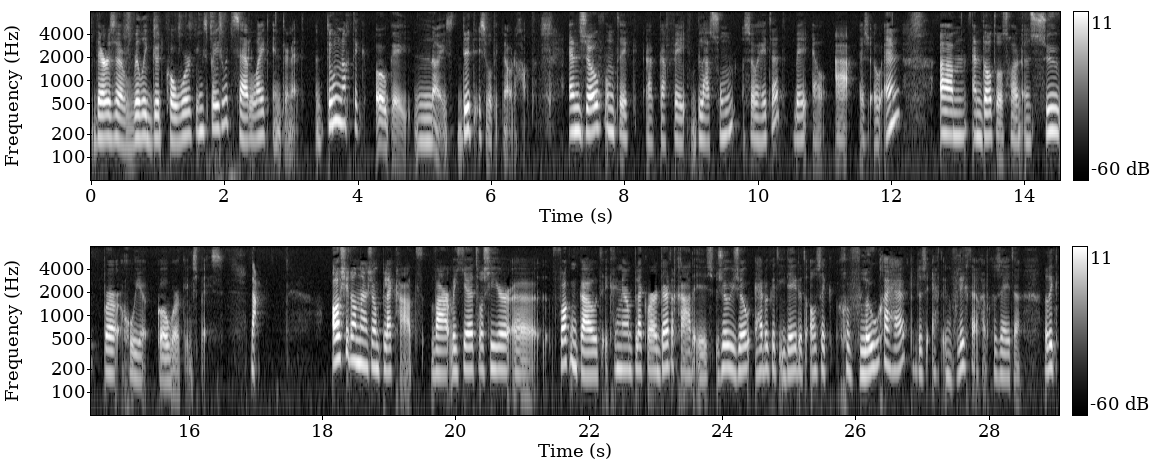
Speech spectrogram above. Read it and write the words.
there's a really good co-working space with satellite internet. En toen dacht ik, oké, nice, dit is wat ik nodig had. En zo vond ik uh, Café Blason, zo heet het, B-L-A-S-O-N. Um, en dat was gewoon een super goede coworking space. Nou, als je dan naar zo'n plek gaat, waar, weet je, het was hier uh, fucking koud. Ik ging naar een plek waar het 30 graden is. Sowieso heb ik het idee dat als ik gevlogen heb, dus echt in een vliegtuig heb gezeten, dat ik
